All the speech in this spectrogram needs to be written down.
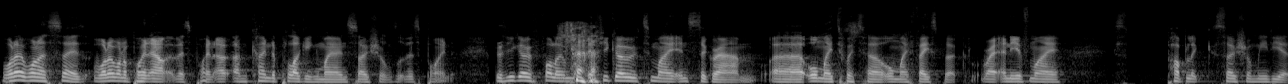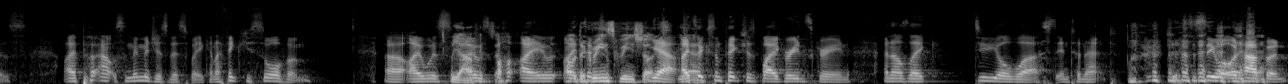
What I want to say is, what I want to point out at this point, I, I'm kind of plugging my own socials at this point. But if you go follow, if you go to my Instagram, uh, or my Twitter, or my Facebook, right, any of my public social medias, I put out some images this week, and I think you saw them. Uh, I was, Yeah, I I was, so. beh- I, Oh, I the took green some- screen shots. Yeah, I took some pictures by a green screen, and I was like, "Do your worst, internet," just to see what would happen.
